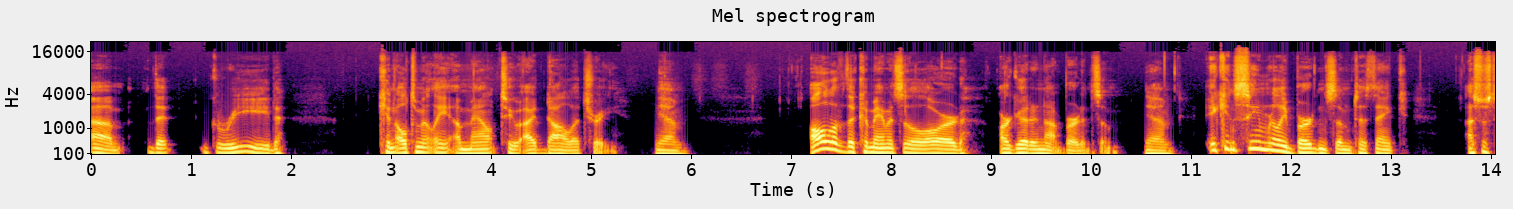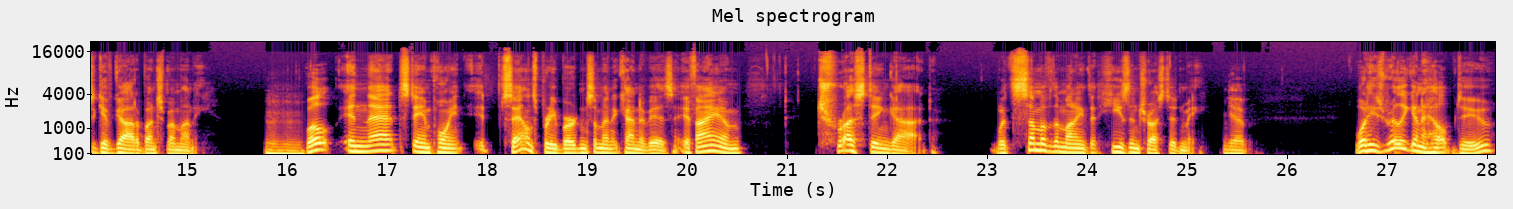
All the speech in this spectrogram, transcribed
um, that greed can ultimately amount to idolatry. Yeah. All of the commandments of the Lord are good and not burdensome. Yeah. It can seem really burdensome to think I'm supposed to give God a bunch of my money. hmm Well, in that standpoint, it sounds pretty burdensome and it kind of is. If I am trusting God with some of the money that He's entrusted me, Yep. what He's really going to help do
